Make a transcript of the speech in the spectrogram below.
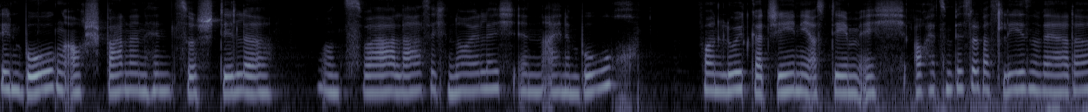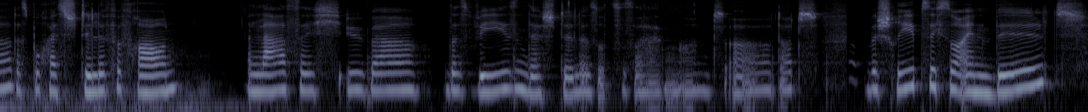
den Bogen auch spannen hin zur Stille. Und zwar las ich neulich in einem Buch von Louis Gageni, aus dem ich auch jetzt ein bisschen was lesen werde. Das Buch heißt Stille für Frauen. Las ich über das Wesen der Stille sozusagen. Und äh, dort beschrieb sich so ein Bild,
